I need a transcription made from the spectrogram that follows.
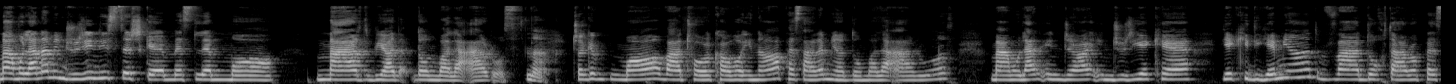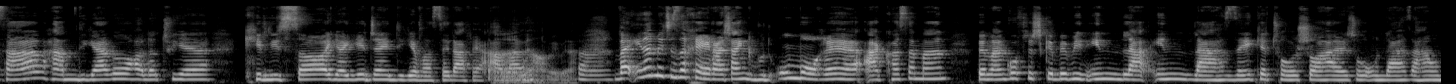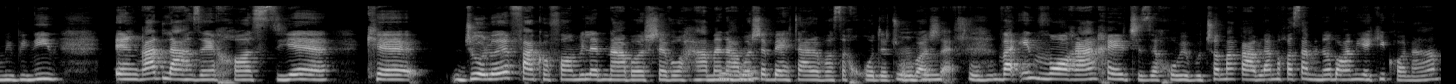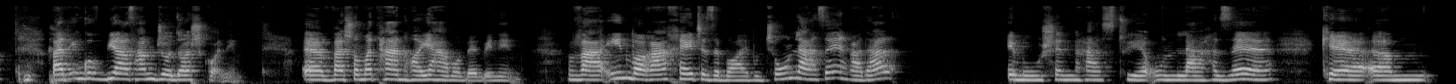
معمولا هم اینجوری نیستش که مثل ما مرد بیاد دنبال عروس نه چون که ما و ترکا و اینا پسره میاد دنبال عروس معمولا اینجا اینجوریه که یکی دیگه میاد و دختر و پسر همدیگر رو حالا توی کلیسا یا یه جای دیگه واسه دفعه اول ها می‌بینن بله. و اینم یه چیز خیلی قشنگی بود. اون موقع عکاس من به من گفتش که ببین این, ل... این لحظه که تو شوهرت و اون لحظه همو می‌بینین انقدر لحظه خاصیه که جلوی فک و فامیلت نباشه و همه نباشه بهتره واسه خودتون باشه. و این واقعا خیلی چیز خوبی بود. چون من قبلا می‌خواستم اینا با هم یکی کنم. بعد این گفت بیا از هم جداش کنیم. و شما تنهایی همو ببینین. و این واقعا خیلی چیز باحال بود. چون اون لحظه اینقدر اموشن هست توی اون لحظه که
